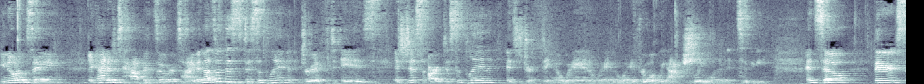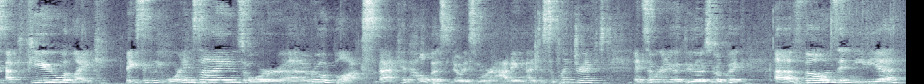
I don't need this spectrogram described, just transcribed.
You know what I'm saying? It kind of just happens over time. And that's what this discipline drift is. It's just our discipline is drifting away and away and away from what we actually wanted it to be. And so there's a few like basically warning signs or uh, roadblocks that can help us notice when we're having a discipline drift. And so we're going to go through those real quick. Uh, phones and media.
